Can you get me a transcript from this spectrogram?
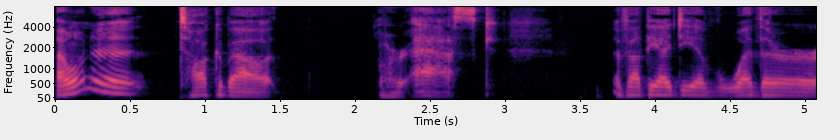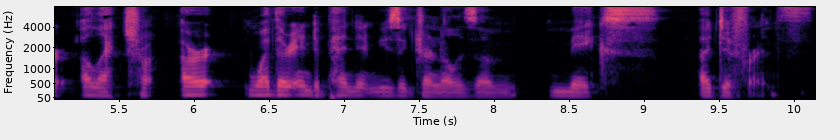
I want to talk about or ask about the idea of whether electro or whether independent music journalism makes a difference.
